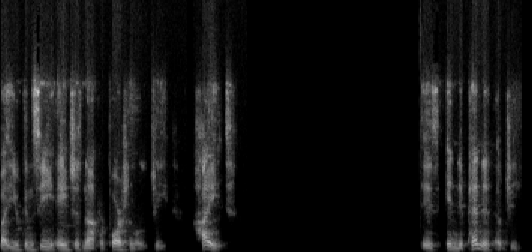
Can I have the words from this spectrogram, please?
But you can see h is not proportional to g. Height is independent of g.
